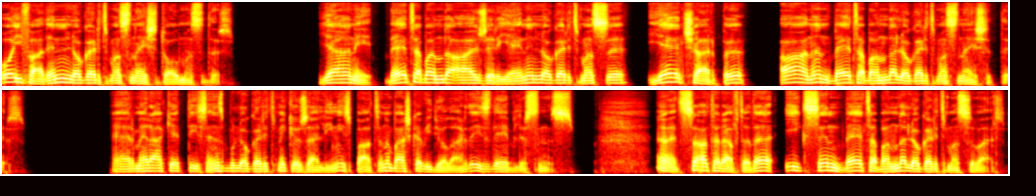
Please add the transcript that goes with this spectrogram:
o ifadenin logaritmasına eşit olmasıdır. Yani b tabanında a üzeri y'nin logaritması, y çarpı a'nın b tabanında logaritmasına eşittir. Eğer merak ettiyseniz bu logaritmik özelliğin ispatını başka videolarda izleyebilirsiniz. Evet, sağ tarafta da x'in b tabanında logaritması var.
